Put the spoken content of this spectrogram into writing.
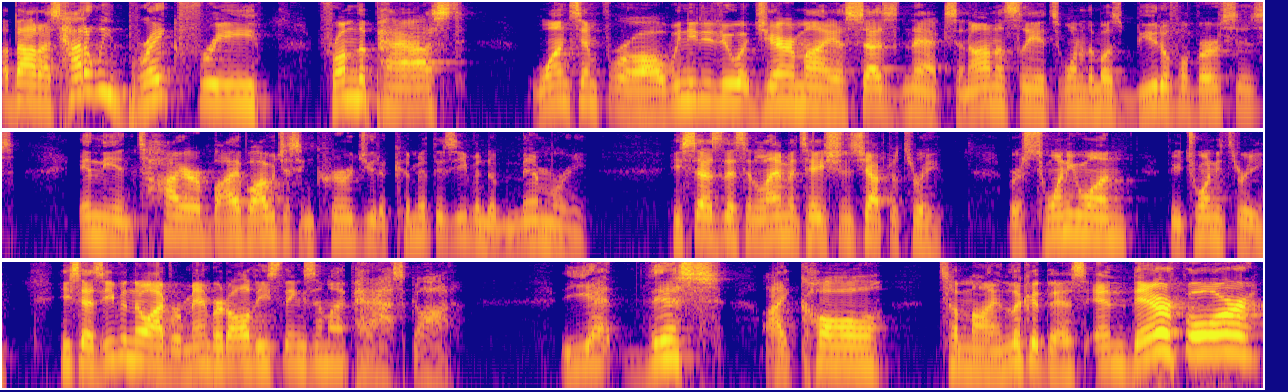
about us? How do we break free from the past once and for all? We need to do what Jeremiah says next. And honestly, it's one of the most beautiful verses in the entire Bible. I would just encourage you to commit this even to memory. He says this in Lamentations chapter 3, verse 21 through 23. He says, Even though I've remembered all these things in my past, God, Yet this I call to mind. Look at this. And therefore,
